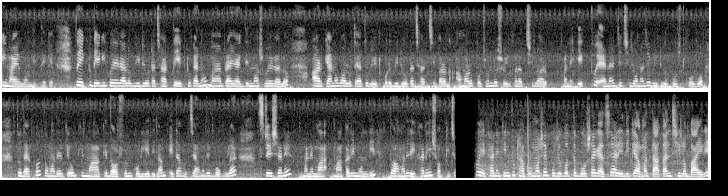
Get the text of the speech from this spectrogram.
এই মায়ের মন্দির থেকে। তো একটু দেরি হয়ে গেল ভিডিওটা ছাড়তে, একটু কেন? প্রায় এক মাস হয়ে গেল। আর কেন বলো তো, এত লেট করে ভিডিওটা ছাড়ছি, কারণ আমারও প্রচণ্ড শরীর খারাপ ছিল, আর মানে একটু এনার্জি ছিল না যে ভিডিও পোস্ট করব। তো দেখো, তোমাদেরকেও কি মাকে দর্শন করিয়ে দিলাম। এটা হচ্ছে আমাদের বগুলার স্টেশনের মানে মা মা কালী মন্দির। তো আমাদের এখানেই সব কিছু তো এখানে কিন্তু ঠাকুরমশাই পুজো করতে বসে গেছে। আর এদিকে আমার তাতান ছিল বাইরে।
